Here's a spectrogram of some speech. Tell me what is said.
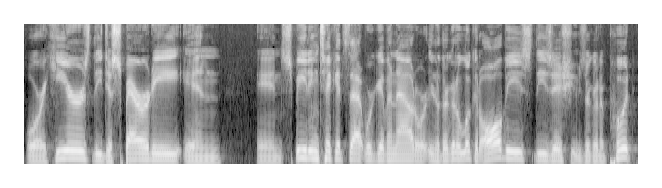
or here's the disparity in in speeding tickets that were given out, or you know, they're going to look at all these these issues. They're going to put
